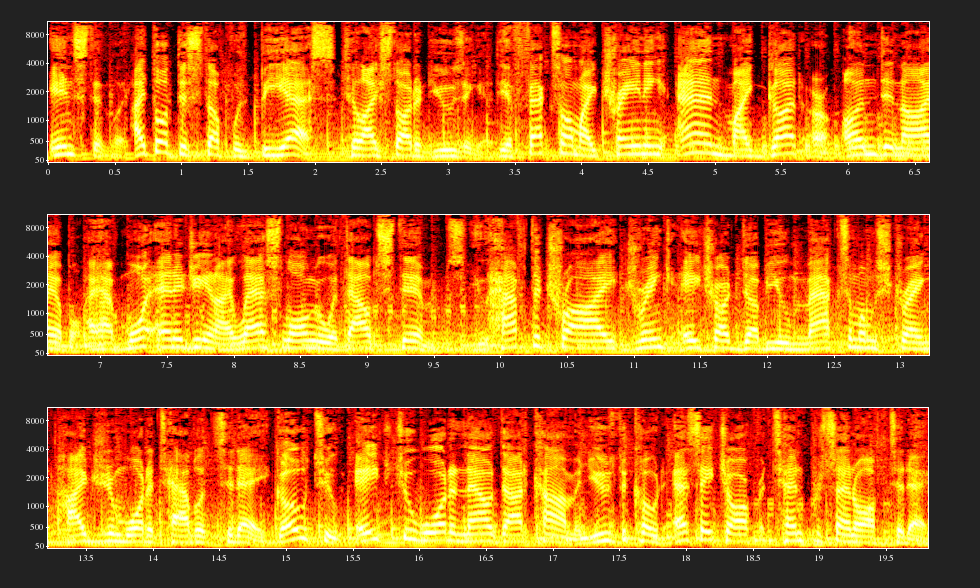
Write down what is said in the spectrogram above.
instantly. I thought this stuff was BS till I started using it. The effects on my training and my gut are undeniable. I have more energy and I last longer without stims. You have to try Drink HRW Maximum Strength Hydrogen Water Tablets today. Go to h2waternow.com and use the code SHR for 10% off today.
